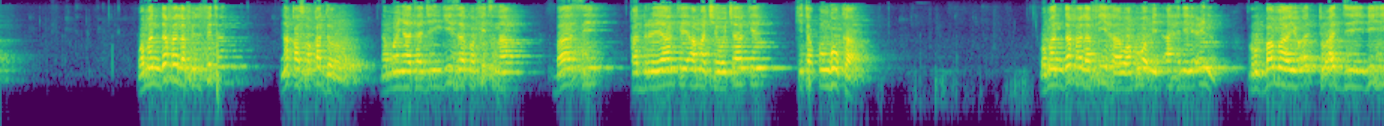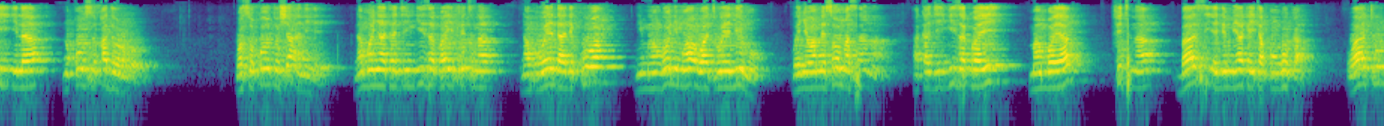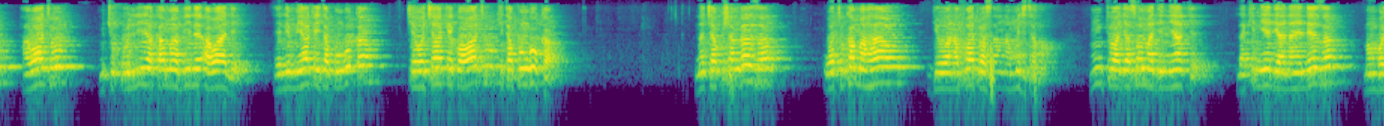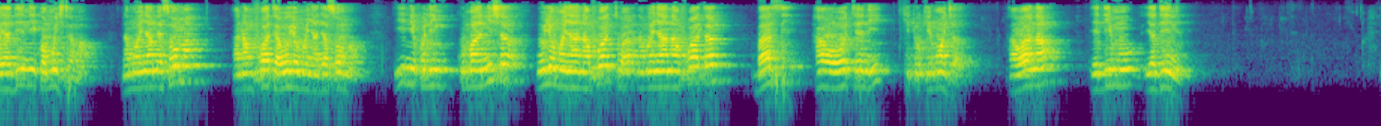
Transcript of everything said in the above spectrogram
Waman dakhala fil fitan naqasa qadruhu. Na mwenye atajiingiza kwa fitna basi kadri yake ama cheo chake kitapunguka. Waman dakhala fiha wa huwa min ahli alilm rubbama yuaddi bihi ila nuqus qadruhu wa suqut sha'nihi na mwenye atajiingiza kwa hii fitna na huenda alikuwa ni miongoni mwa watu elimu wenye wamesoma sana akajiingiza kwa hii mambo ya fitna basi elimu yake itapunguka. Watu hawato mchukulia kama vile awali. Elimu yake itapunguka cheo chake kwa watu kitapunguka. Na cha kushangaza watu kama hao ndio wanafuatwa sana mujtama. Mtu hajasoma dini yake lakini yeye ndiye anaendeza mambo ya dini kwa mujtama. Na mwenye amesoma anamfuata huyo mwenye hajasoma. Hii ni kumaanisha huyo mwenye anafuatwa na mwenye anafuata basi hao wote ni kitu kimoja hawana elimu ya dini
